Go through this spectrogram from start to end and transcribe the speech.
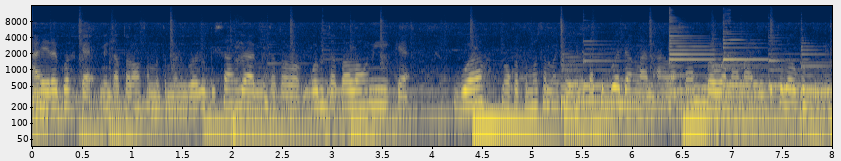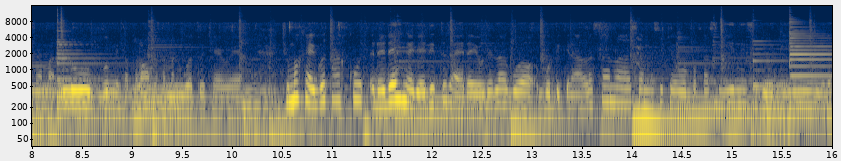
Akhirnya gue kayak minta tolong sama temen gue lu bisa nggak? Minta tolong gue minta tolong nih. Kayak gue mau ketemu sama cowok ini tapi gue dengan alasan bawa nama lu gitu loh gue pergi sama lu gue minta tolong sama temen gue tuh cewek. Hmm. cuma kayak gue takut udah deh nggak jadi terus akhirnya ya udahlah gue gue bikin alasan lah sama si cowok bekas ini si Doni ini gitu.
